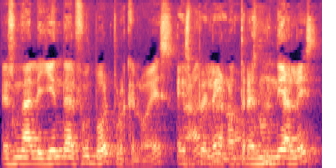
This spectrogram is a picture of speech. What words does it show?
es una leyenda del fútbol porque lo es. Es Pelé, Ganó tres mundiales.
